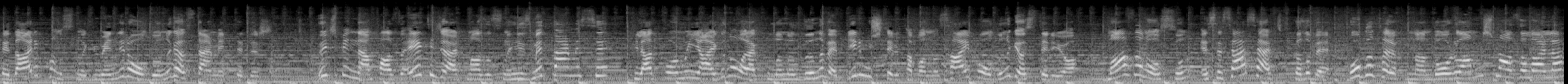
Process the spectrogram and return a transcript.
tedarik konusunda güvenilir olduğunu göstermektedir. 3000'den fazla e-ticaret mağazasına hizmet vermesi, platformun yaygın olarak kullanıldığını ve bir müşteri tabanına sahip olduğunu gösteriyor. Mağazan olsun, SSL sertifikalı ve Google tarafından doğrulanmış mağazalarla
